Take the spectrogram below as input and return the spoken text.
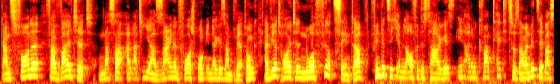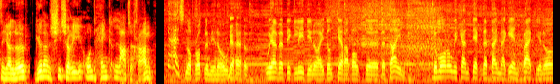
Ganz vorne verwaltet Nasser Al-Attiyah seinen Vorsprung in der Gesamtwertung. Er wird heute nur 14. findet sich im Laufe des Tages in einem Quartett zusammen mit Sebastian Loeb, Gülen Shisheri und Henk Latechan. That's no problem, you know. We have, a big lead, you know. I don't care about uh, the time. Tomorrow we can take the time again back, you know.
